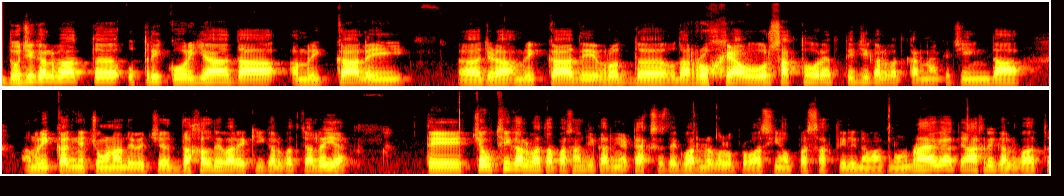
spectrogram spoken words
ਦੂਜੀ ਗੱਲਬਾਤ, ਉੱਤਰੀ ਕੋਰੀਆ ਦਾ ਅਮਰੀਕਾ ਲਈ ਜਿਹੜਾ ਅਮਰੀਕਾ ਦੇ ਵਿਰੁੱਧ ਉਹਦਾ ਰੁਖ ਆ, ਉਹ ਹੋਰ ਸਖਤ ਹੋ ਰਿਹਾ। ਤੇ ਤੀਜੀ ਗੱਲਬਾਤ ਕਰਨਾ ਕਿ ਚੀਨ ਦਾ ਅਮਰੀਕਾ ਦੀਆਂ ਚੋਣਾਂ ਦੇ ਵਿੱਚ ਦਖਲ ਦੇ ਬਾਰੇ ਕੀ ਗੱਲਬਾਤ ਚੱਲ ਰਹੀ ਹੈ? ਤੇ ਚੌਥੀ ਗੱਲਬਾਤ ਆਪਾਂ ਸਾਂਝੀ ਕਰਨੀ ਹੈ, ਟੈਕਸਸ ਦੇ ਗਵਰਨਰ ਵੱਲੋਂ ਪ੍ਰਵਾਸੀਆਂ ਉੱਪਰ ਸਖਤੀ ਲਈ ਨਵਾਂ ਕਾਨੂੰਨ ਬਣਾਇਆ ਗਿਆ ਤੇ ਆਖਰੀ ਗੱਲਬਾਤ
